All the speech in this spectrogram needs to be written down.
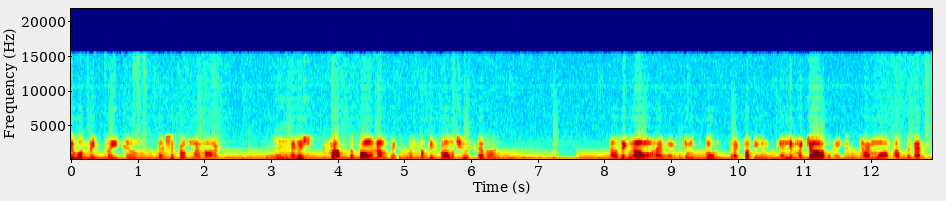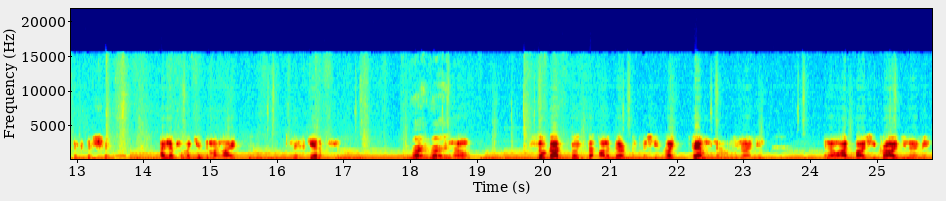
they were afraid to tell you too. That shit broke my heart. Mm. I just dropped the phone. I was like, what the fuck is wrong with you, Esteban? I was like, no, I, I, don't- I fucking ended my job. I took time off. I was like, I have to fix this shit. I never had my kids in my life. They're scared of me, Right, right. you know? So God is good 'cause I found a therapist and she's like family now, you know what I mean? You know, I cried, she cried, you know what I mean?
